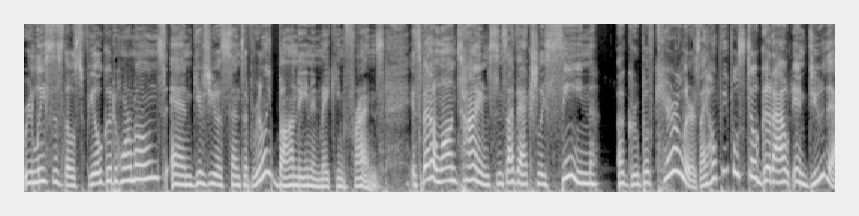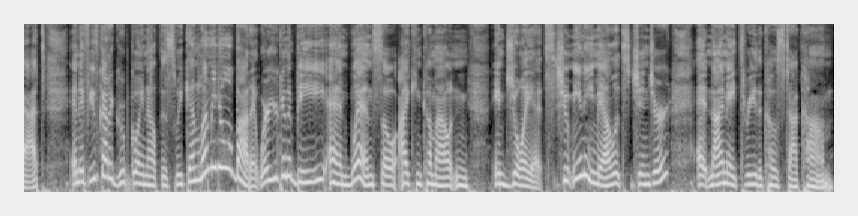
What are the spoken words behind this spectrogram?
releases those feel good hormones and gives you a sense of really bonding and making friends. It's been a long time since I've actually seen a group of carolers. I hope people still get out and do that. And if you've got a group going out this weekend, let me know about it, where you're going to be and when, so I can come out and enjoy it. Shoot me an email. It's ginger at 983thecoast.com.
